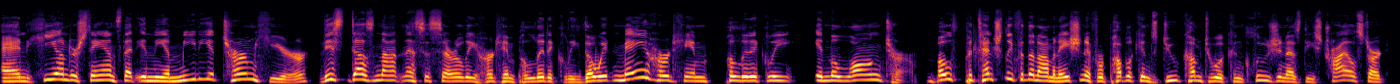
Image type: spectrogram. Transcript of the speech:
And he understands that in the immediate term here, this does not necessarily hurt him politically, though it may hurt him politically in the long term, both potentially for the nomination if Republicans do come to a conclusion as these trials start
